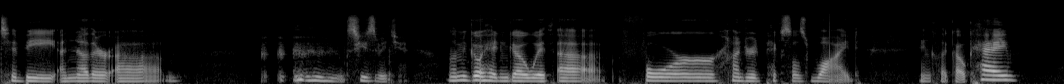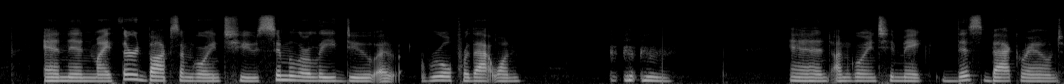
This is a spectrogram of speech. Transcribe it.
to be another um, excuse me let me go ahead and go with uh, 400 pixels wide and click OK. And then my third box I'm going to similarly do a rule for that one and I'm going to make this background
